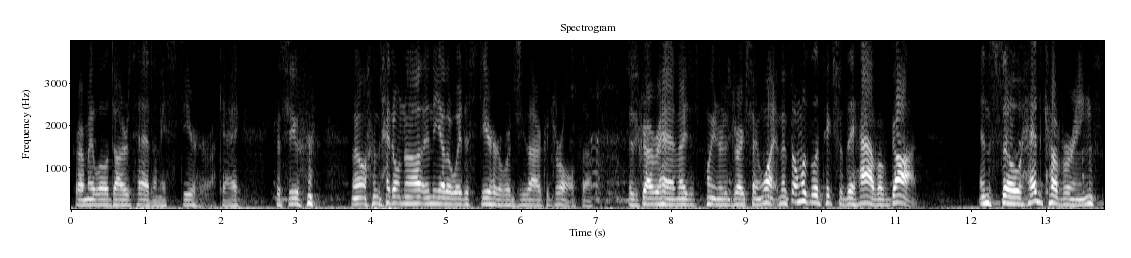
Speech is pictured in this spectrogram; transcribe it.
Grab my little daughter's head and I steer her, okay? Because she, no, I don't know any other way to steer her when she's out of control. So I just grab her head and I just point her in the direction I want. And that's almost the picture they have of God. And so head coverings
